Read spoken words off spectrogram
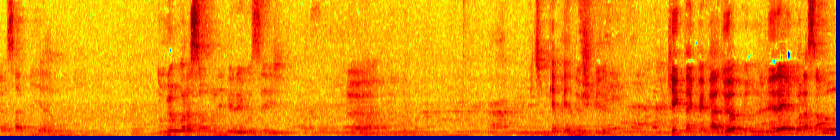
Eu sabia. No meu coração eu não liberei vocês. É. Não quer perder os filhos. Quem está em pecado? Eu que não liberei o coração?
